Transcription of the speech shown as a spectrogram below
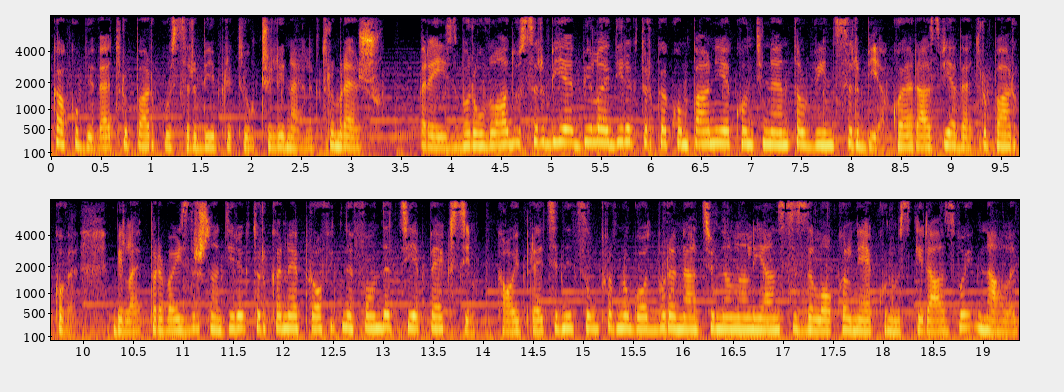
kako bi vetropark u Srbiji priključili na elektromrežu. Pre izbora u vladu Srbije bila je direktorka kompanije Continental Wind Srbija koja razvija vetroparkove. Bila je prva izvršna direktorka neprofitne fondacije Pexim, kao i predsednica upravnog odbora Nacionalne alijanse za lokalni ekonomski razvoj NALED.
